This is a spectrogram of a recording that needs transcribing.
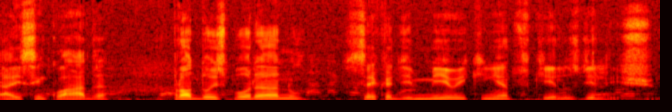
aí se enquadra, produz por ano cerca de 1.500 quilos de lixo.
